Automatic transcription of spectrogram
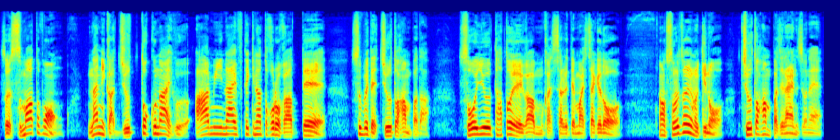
それスマートフォン、何か十徳ナイフ、アーミーナイフ的なところがあって、すべて中途半端だ。そういう例えが昔されてましたけど、あの、それぞれの機能、中途半端じゃないんですよね。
